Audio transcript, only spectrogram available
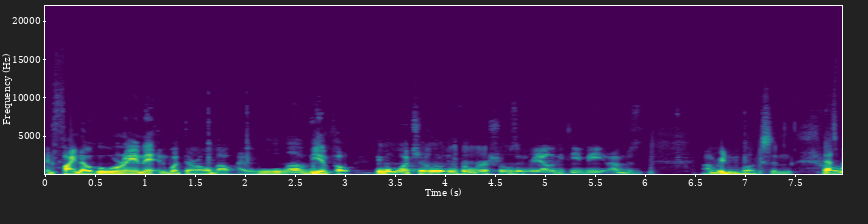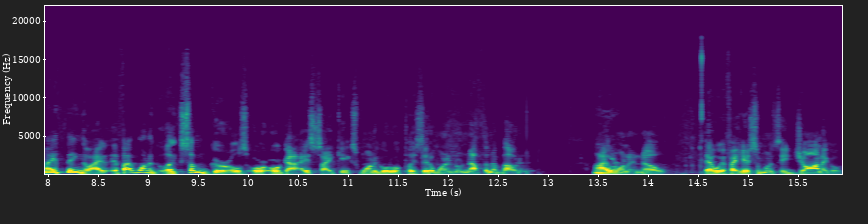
and find out who ran it and what they're all about, I love the info. People watch their little infomercials and reality TV, and I'm just, I'm reading books, and that's my thing. Though, I, if I want to, go, like some girls or, or guys, psychics, want to go to a place, they don't want to know nothing about it. I Yeah. want to know. That way, if I hear someone say John, I go,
